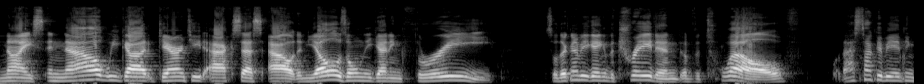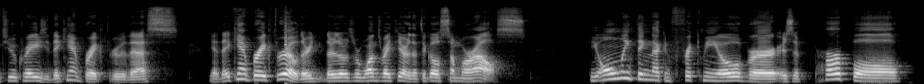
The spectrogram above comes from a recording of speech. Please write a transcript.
Nice. And now we got guaranteed access out. And yellow's only getting three. So they're going to be getting the trade-in of the 12. But that's not going to be anything too crazy. They can't break through this. Yeah, they can't break through. They're, they're, those are ones right there. They have to go somewhere else. The only thing that can frick me over is if purple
